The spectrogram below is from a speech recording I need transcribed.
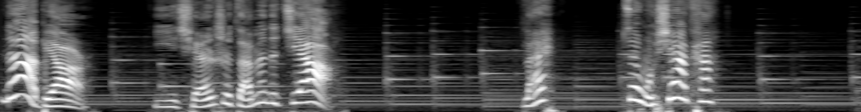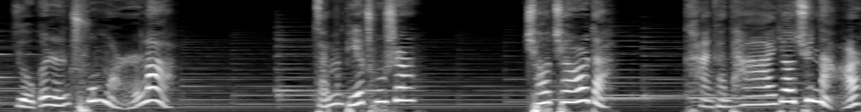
那边儿以前是咱们的家。来，再往下看，有个人出门了。咱们别出声，悄悄的看看他要去哪儿。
